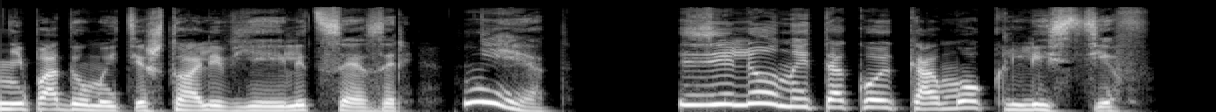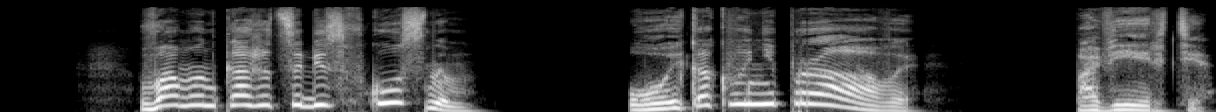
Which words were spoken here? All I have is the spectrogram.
Не подумайте, что оливье или цезарь. Нет, зеленый такой комок листьев. Вам он кажется безвкусным? Ой, как вы неправы. Поверьте,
